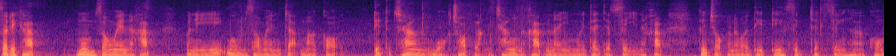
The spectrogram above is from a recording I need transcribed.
สวัสดีครับ มุมสองเวนนะครับ วันนี้มุมสองเวนจะมาเกาะติดช่างบวกชอบหลังช่างนะครับ ในมวยไทยเจ็ดสีนะครับ ขึ้นชกกันในวันอาทิตย์ที่ 17 สิงหาคม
